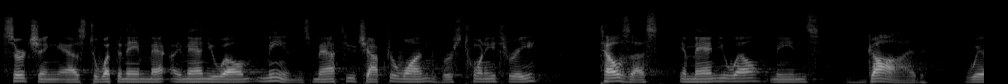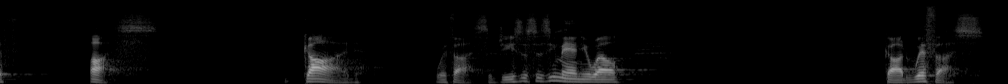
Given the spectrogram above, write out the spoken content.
searching as to what the name Emmanuel means. Matthew chapter 1, verse 23 tells us Emmanuel means God with us. God with us. So Jesus is Emmanuel, God with us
